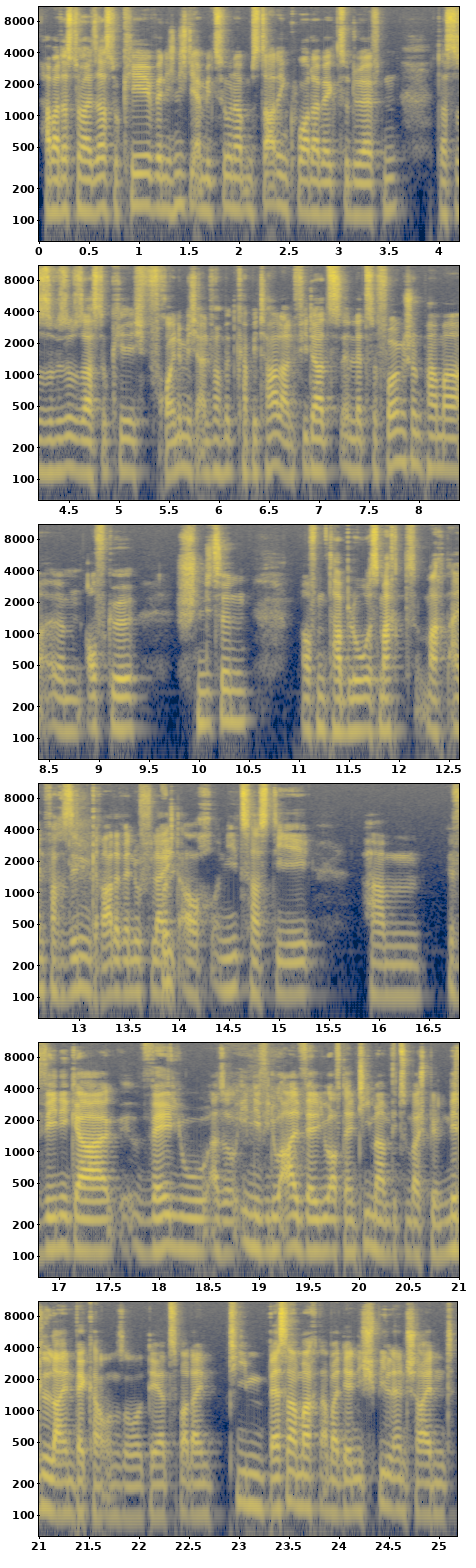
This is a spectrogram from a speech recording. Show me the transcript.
Aber dass du halt sagst, okay, wenn ich nicht die Ambition habe, einen Starting Quarterback zu draften, dass du sowieso sagst, okay, ich freue mich einfach mit Kapital an. Fieda hat es in den letzten Folgen schon ein paar Mal ähm, aufgeschnitten auf dem Tableau. Es macht, macht einfach Sinn, gerade wenn du vielleicht Und auch Needs hast, die ähm, weniger Value, also Individual-Value auf dein Team haben, wie zum Beispiel ein Mittellinebacker und so, der zwar dein Team besser macht, aber der nicht spielentscheidend,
